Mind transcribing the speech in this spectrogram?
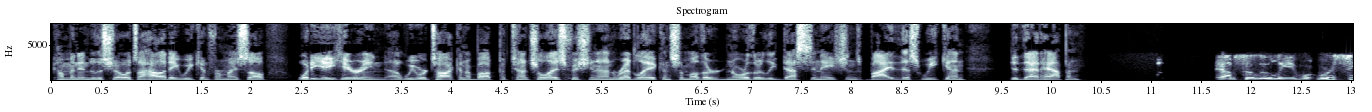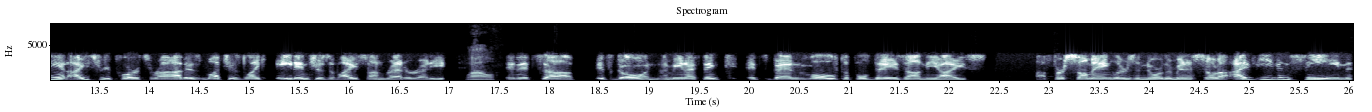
coming into the show. It's a holiday weekend for myself. What are you hearing? Uh, we were talking about potential ice fishing on Red Lake and some other northerly destinations by this weekend. Did that happen? Absolutely. We're seeing ice reports, Rod, as much as like eight inches of ice on red already. Wow. And it's uh it's going. I mean, I think it's been multiple days on the ice uh, for some anglers in northern Minnesota. I've even seen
